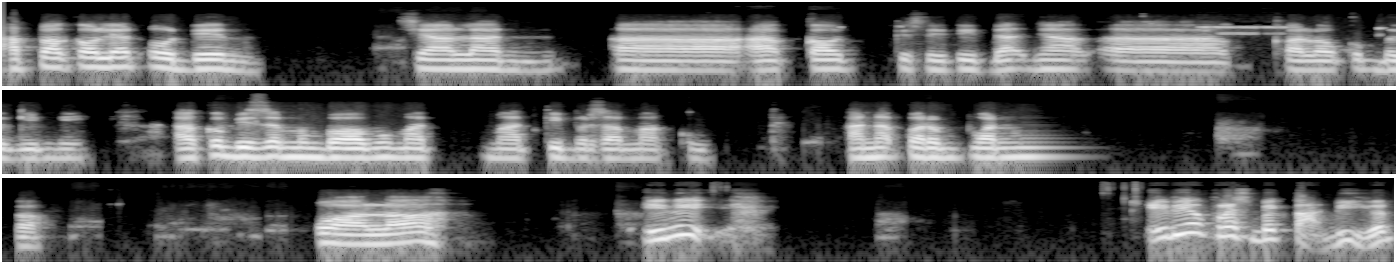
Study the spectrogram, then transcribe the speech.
Apa kau lihat Odin? Jalan uh, kau setidaknya uh, kalau aku begini, aku bisa membawamu mati bersamaku. Anak perempuan Walah, ini ini yang flashback tadi kan?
